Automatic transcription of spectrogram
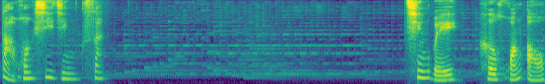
大荒西经三》。青维和黄鳌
